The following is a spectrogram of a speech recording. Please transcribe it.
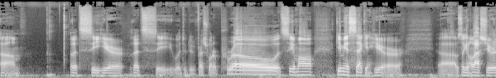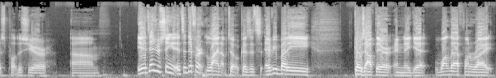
Um, let's see here. Let's see what to do. Freshwater Pro. Let's see them all. Give me a second here. Uh, I was looking at last year's, pull up this year. Um, yeah, it's interesting. It's a different lineup too because it's everybody goes out there and they get one left, one right,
